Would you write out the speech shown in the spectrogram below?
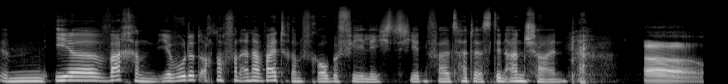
ähm, ihr Wachen, ihr wurdet auch noch von einer weiteren Frau befehligt. Jedenfalls hatte es den Anschein. ah,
